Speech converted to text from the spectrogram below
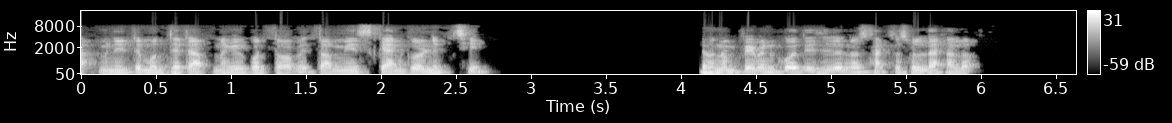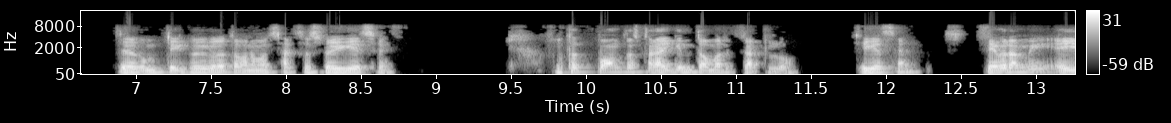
আট মিনিটের মধ্যে এটা আপনাকে করতে হবে। তো আমি স্ক্যান করে নিচ্ছি। যখন আমি পেমেন্ট করে দিয়েছি জন্য সাকসেসফুল দেখাল। এরকম ঠিক হয়ে গেলো, তখন আমার সাকসেস হয়ে গেছে। অর্থাৎ পঞ্চাশ টাকায় কিন্তু আমার কাটলো, ঠিক আছে? এবার আমি এই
